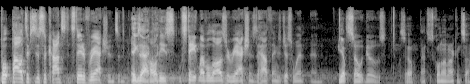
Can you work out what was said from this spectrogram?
po- Politics is just a constant state of reactions, and Exactly. all these state level laws are reactions to how things just went, and Yep. so it goes. So that's what's going on in Arkansas.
